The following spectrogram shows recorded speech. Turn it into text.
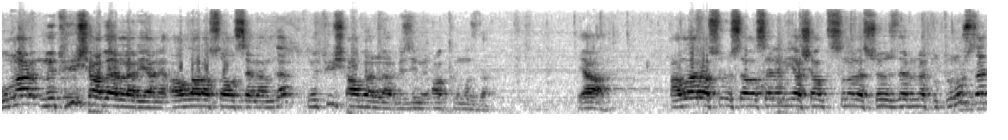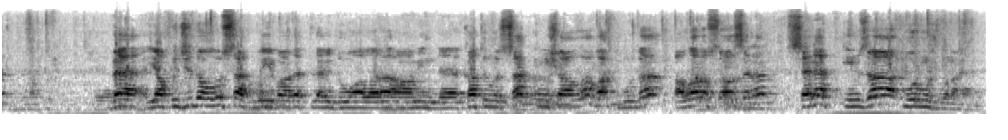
Bunlar müthiş haberler yani Allah Resulü Aleyhisselam'dan müthiş haberler bizim aklımızda. Ya Allah Resulü sallallahu yaşantısına ve sözlerine tutunursak ve yapıcı da olursak bu ibadetleri, dualara, amin de katılırsak inşallah bak burada Allah Resulü sallallahu aleyhi ve sellem senet, imza vurmuş buna yani.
